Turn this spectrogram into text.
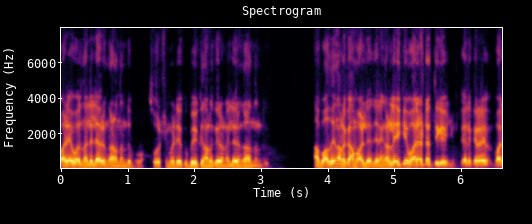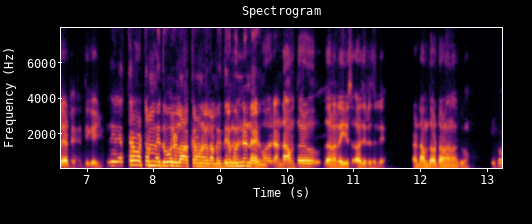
പഴയ പോലെ നല്ല എല്ലാവരും കാണുന്നുണ്ട് ഇപ്പോൾ സോഷ്യൽ മീഡിയ ഒക്കെ ഉപയോഗിക്കുന്ന ആൾക്കാരാണ് എല്ലാവരും കാണുന്നുണ്ട്. അപ്പൊ അത് നടക്കാൻ പാടില്ല. ജനങ്ങളിലേക്ക് ബാലേട്ടൻ എത്തിക്കഴിഞ്ഞു. ചേലക്കര ബാലേട്ടൻ എത്തിക്കഴിഞ്ഞു. എത്ര വട്ടം ഇതുപോലുള്ള ആക്രമണങ്ങളാണ്? ഇതിന് മുന്നുണ്ടായിരുന്നു രണ്ടാമത്തെ ഒരു ഇതാണ് ഈ സാഹചര്യത്തിൽ. രണ്ടാമത്തെ വട്ടമാണ് നടക്കുന്നത്. ഇപ്പോ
